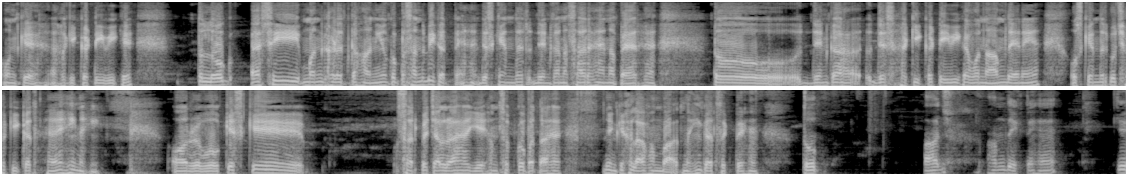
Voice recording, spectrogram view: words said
उनके, हकीकत टीवी के। तो लोग ऐसी मन घड़त कहानियों को पसंद भी करते हैं, जिसके अंदर जिनका ना सर है, ना पैर है तो जिनका, जिस हकीकत टीवी का वो नाम दे रहे हैं, उसके अंदर कुछ हकीकत है ही नहीं। और वो किसके सर पे चल रहा है, ये हम सबको पता है, जिनके ख़िलाफ़ हम बात नहीं कर सकते हैं। तो आज हम देखते हैं कि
